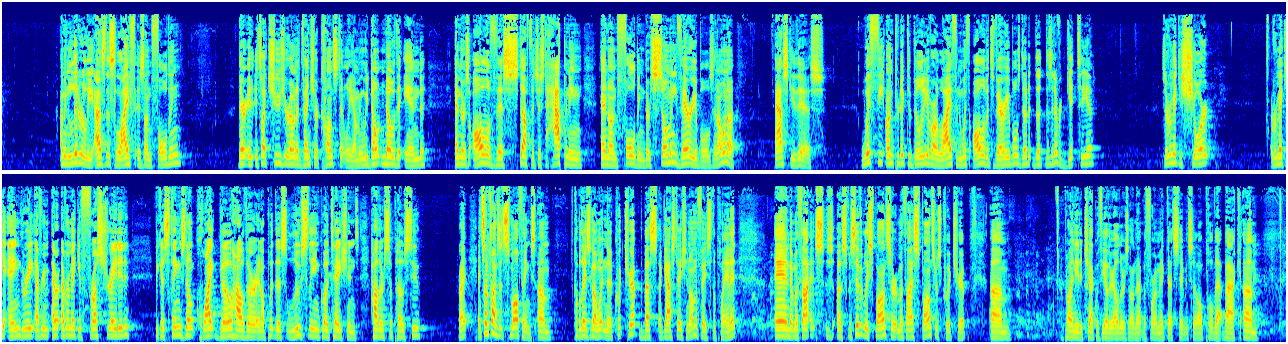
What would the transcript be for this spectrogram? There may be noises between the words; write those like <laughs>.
I mean, literally, as this life is unfolding, there, it's like choose your own adventure constantly. I mean, we don't know the end, and there's all of this stuff that's just happening and unfolding. There's so many variables, and I want to ask you this. With the unpredictability of our life and with all of its variables, does it ever get to you? Does it ever make you short? Ever make you angry? Ever, ever, ever make you frustrated because things don't quite go how they're, and I'll put this loosely in quotations, how they're supposed to? Right? And sometimes it's small things. Um, a couple days ago, I went into QuikTrip, the best uh, gas station on the face of the planet. And uh, Matthias, uh, specifically sponsor, Matthias sponsors QuikTrip. Um, I probably need to check with the other elders on that before I make that statement, so I'll pull that back. Um,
